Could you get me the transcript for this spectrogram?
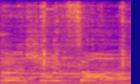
a short song.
